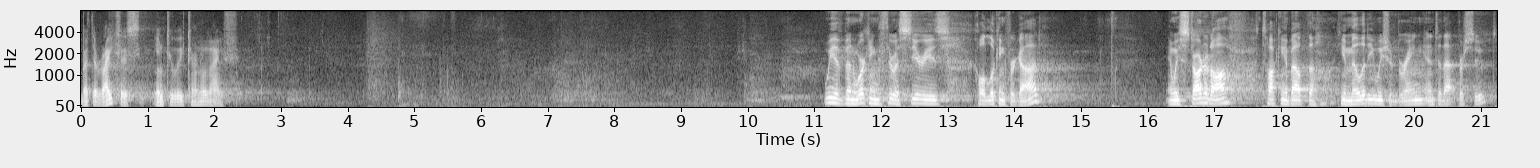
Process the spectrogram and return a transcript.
but the righteous into eternal life. We have been working through a series called Looking for God. And we started off talking about the humility we should bring into that pursuit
